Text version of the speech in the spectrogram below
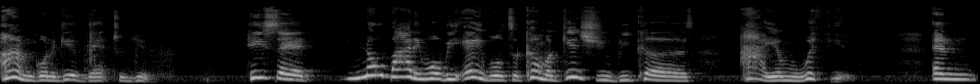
I'm gonna give that to you. He said, nobody will be able to come against you because I am with you. And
